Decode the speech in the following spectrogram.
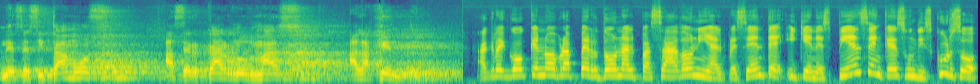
Necesitamos acercarnos más a la gente. Agregó que no habrá perdón al pasado ni al presente y quienes piensen que es un discurso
